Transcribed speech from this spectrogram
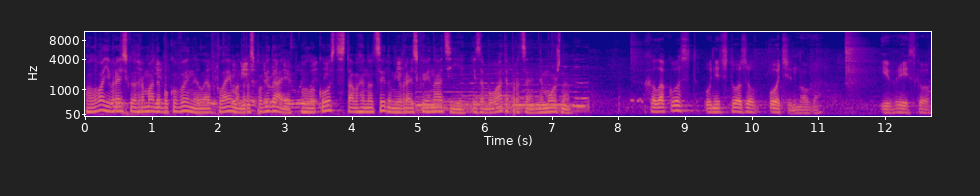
Голова єврейської громади Буковини Лев Клейман розповідає, Голокост став геноцидом єврейської нації, і забувати про це не можна. Холокост уничтожил очень много еврейского,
